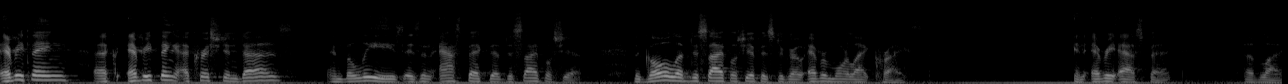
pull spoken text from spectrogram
Everything, uh, everything a Christian does and believes is an aspect of discipleship. The goal of discipleship is to grow ever more like Christ in every aspect of life.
